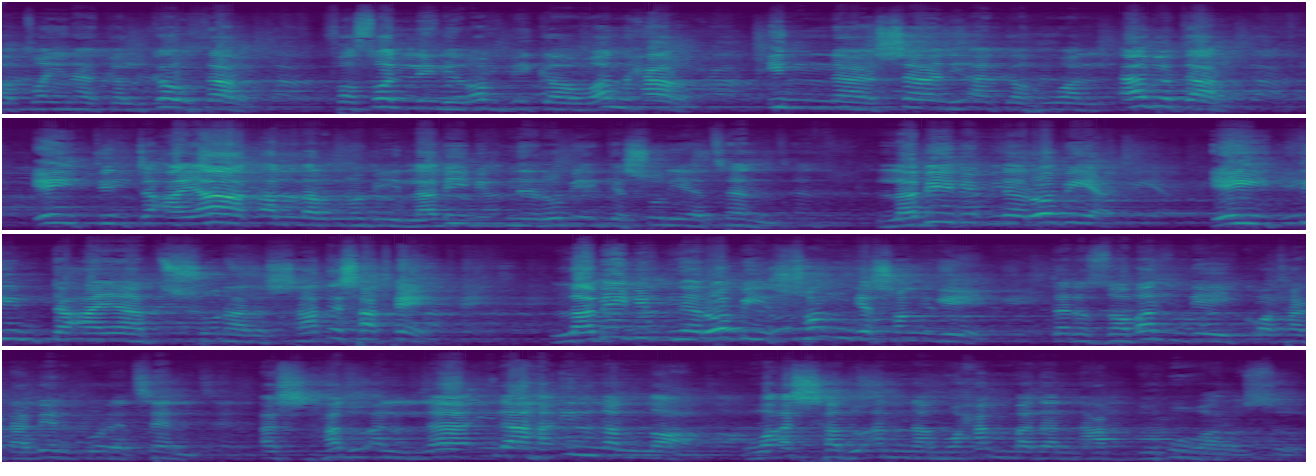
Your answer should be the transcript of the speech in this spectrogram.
আতাইনাকাল কাউসার ফসল্লি লিরাব্বিকা ওয়ানহার, ইন্না শানিআকা হুয়াল আবতার। এই তিনটা আয়াত আল্লাহর নবী লাবিব ইবনে রবিআকে শুনিয়েছেন। লাবিব ইবনে রবিআ, এই তিনটা আয়াত শোনার সাথে সাথে লাবিব ইবনে রবি সঙ্গে সঙ্গে তার জবান দিয়ে কথাটা বের করেছেন। আশহাদু আল্লা ইলাহা ইল্লাল্লাহ ওয়া আশহাদু আন্না মুহাম্মাদান আবদুহু ওয়া রাসূল।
